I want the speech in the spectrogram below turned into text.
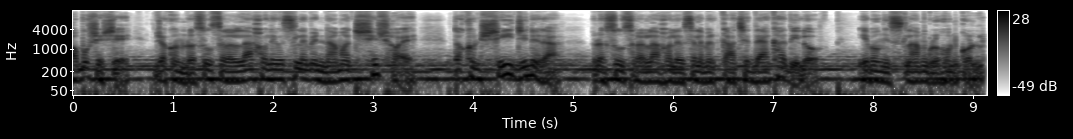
অবশেষে যখন রসুল সাল্লাহ আলিয়াস্লামের নামাজ শেষ হয়, তখন সেই জিনেরা রসুল সাল্লাহ আলিয়াস্লামের কাছে দেখা দিল এবং ইসলাম গ্রহণ করল।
